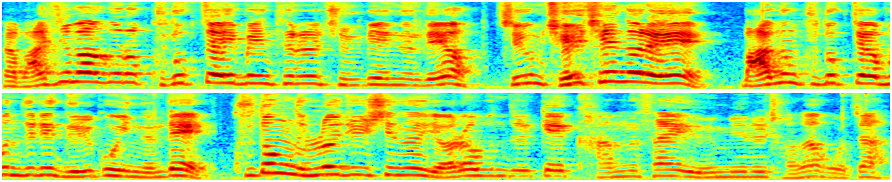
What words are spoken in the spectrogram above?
자, 마지막으로 구독자 이벤트를 준비했는데요. 지금 제 채널에 많은 구독자분들이 늘고 있는데 구독 눌러주시는 여러분들께 감사의 의미를 전하고자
